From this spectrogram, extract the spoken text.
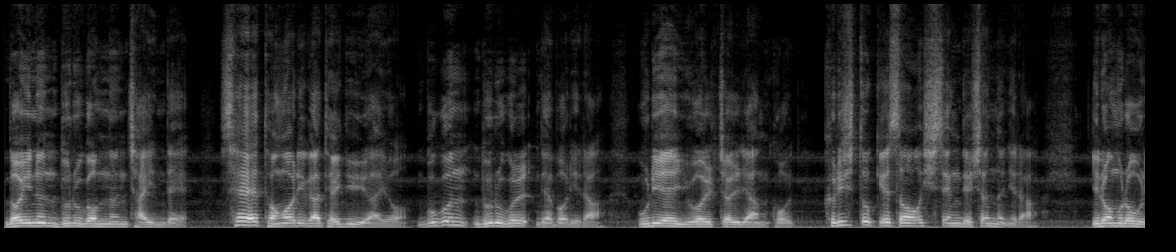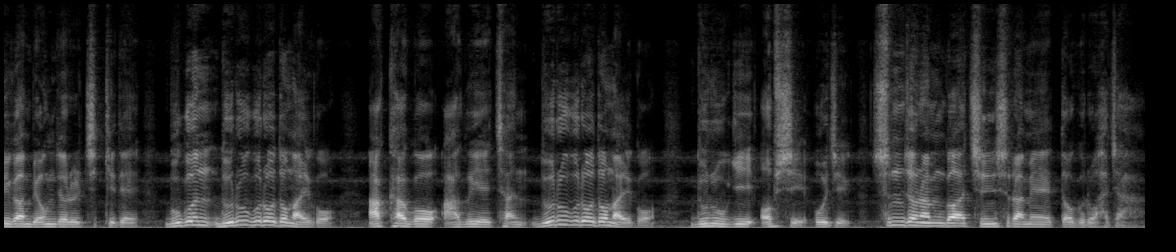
너희는 누룩 없는 자인데 새 덩어리가 되기 위하여 묵은 누룩을 내버리라. 우리의 유월절 양 곧 그리스도께서 희생되셨느니라. 이러므로 우리가 명절을 지키되 묵은 누룩으로도 말고 악하고 악의에 찬 누룩으로도 말고 누룩이 없이 오직 순전함과 진실함의 떡으로 하자.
